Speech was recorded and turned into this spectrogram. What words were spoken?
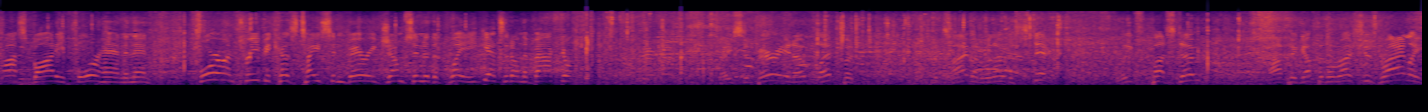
Cross body forehand and then four on three because Tyson Barrie jumps into the play. He gets it on the back door. Tyson Barrie an outlet, but Simon without a stick. Leafs bust out. Popping up in the rushes. Rielly.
